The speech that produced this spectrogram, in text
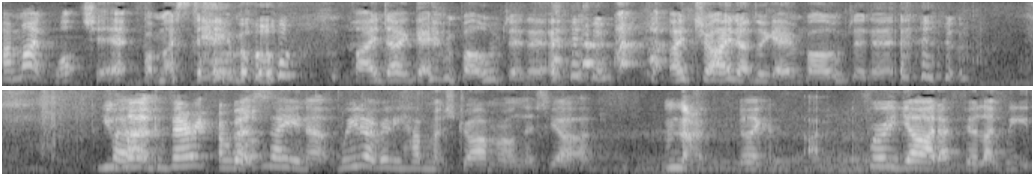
I might watch it from my stable, but I don't get involved in it. I try not to get involved in it. You But- work very. Oh, but what? saying that, we don't really have much drama on this yard. no. Like for a yard, I feel like we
